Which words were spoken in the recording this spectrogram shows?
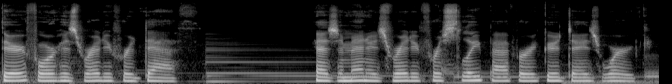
Therefore, he's ready for death, as a man is ready for sleep after a good day's work.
